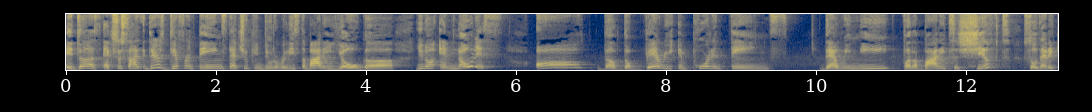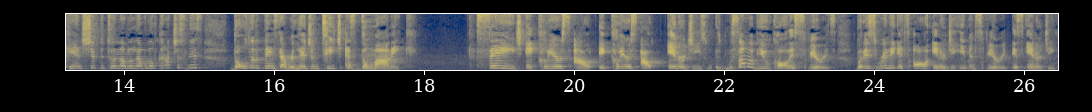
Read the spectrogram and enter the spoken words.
It does. Exercise there's different things that you can do to release the body. Yoga you know and notice all the the very important things that we need for the body to shift so that it can shift into another level of consciousness, those are the things that religion teach as demonic. Sage, it clears out. It clears out energies. Some of you call it spirits, but it's really it's all energy, even spirit. It's energy.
